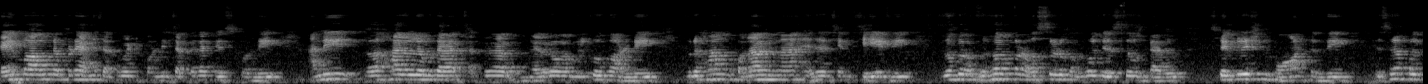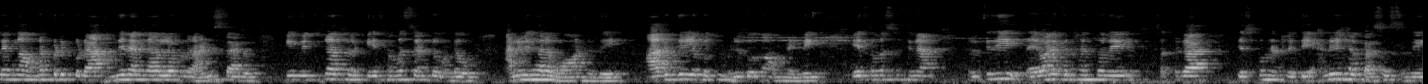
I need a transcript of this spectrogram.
టైం బాగున్నప్పుడే అన్ని చక్కబెట్టుకోండి చక్కగా చేసుకోండి. అన్ని వ్యవహారాల్లో కూడా చక్కగా మెలగ మెలకుగా ఉండి గృహం కొనాలన్నా ఏదైనా చేయండి. గృహ గృహోపకరణ వస్తువులు కొనుగోలు చేస్తూ ఉంటారు. స్పెక్యులేషన్ బాగుంటుంది. విశ్రమఫలితంగా ఉన్నప్పటికీ కూడా అన్ని రంగాల్లో కూడా రాణిస్తారు. ఈ విద్యార్థులకి ఏ సమస్య అంటూ ఉండవు. అన్ని విధాలు బాగుంటుంది. ఆరోగ్యంలో కొంచెం మెలుగుగా ఉండండి. ఏ సమస్య వచ్చినా ప్రతిదీ దైవాని గ్రహంతోనే చక్కగా చేసుకున్నట్లయితే అన్ని విషయాలు కలిసి వస్తుంది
